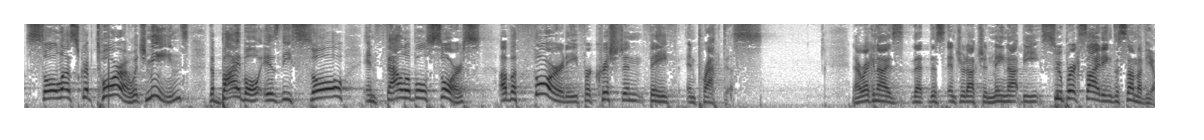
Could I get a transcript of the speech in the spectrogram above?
sola scriptura, which means the Bible is the sole infallible source of authority for Christian faith and practice. Now, I recognize that this introduction may not be super exciting to some of you,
